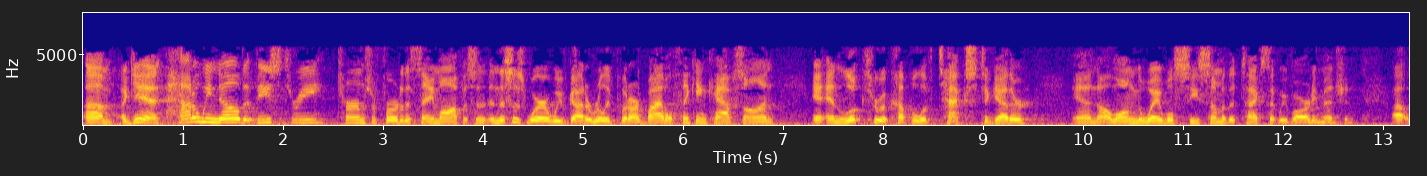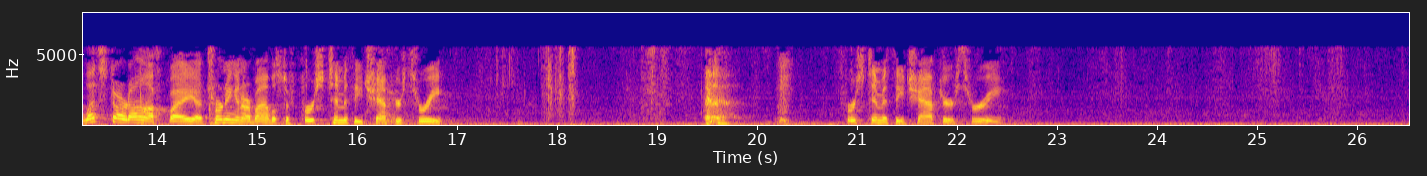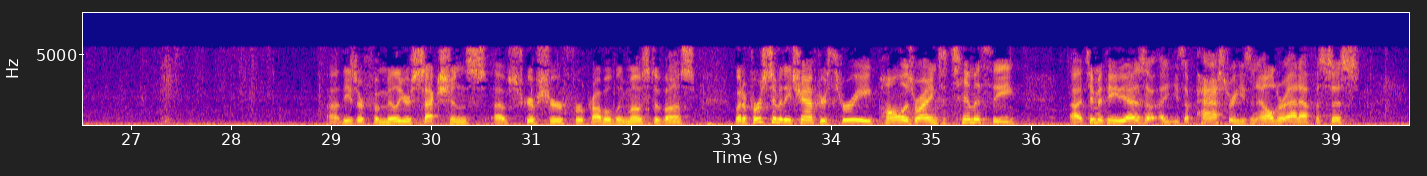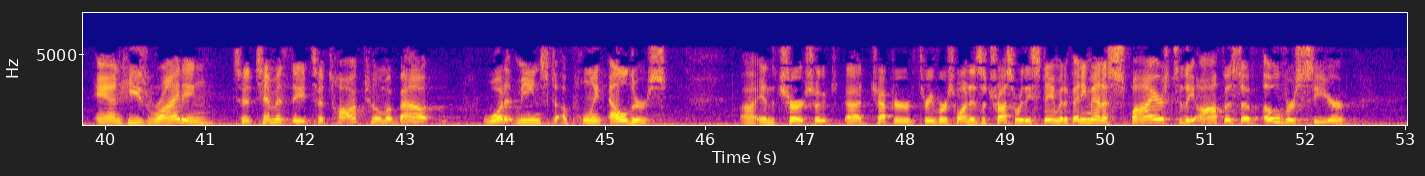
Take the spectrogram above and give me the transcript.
um, again, how do we know that these three terms refer to the same office? And, and this is where we've got to really put our Bible thinking caps on and, and look through a couple of texts together and along the way, we'll see some of the texts that we've already mentioned. Uh, let's start off by uh, turning in our Bibles to 1 Timothy chapter 3. 1 Timothy chapter 3. Uh, these are familiar sections of Scripture for probably most of us. But in 1 Timothy chapter 3, Paul is writing to Timothy. Uh, Timothy is a, he's a pastor, he's an elder at Ephesus. And he's writing to Timothy to talk to him about what it means to appoint elders uh, in the church. Look at uh, chapter 3, verse 1. It is a trustworthy statement. If any man aspires to the office of overseer,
